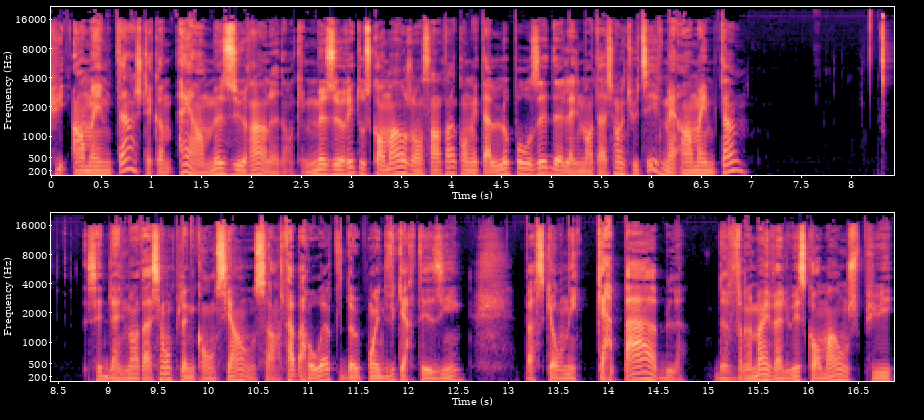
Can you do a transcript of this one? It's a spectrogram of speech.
Puis en même temps, j'étais comme, hey, en mesurant, là, donc mesurer tout ce qu'on mange, on s'entend qu'on est à l'opposé de l'alimentation intuitive, mais en même temps, c'est de l'alimentation pleine conscience, en tabarouette, d'un point de vue cartésien, parce qu'on est capable de vraiment évaluer ce qu'on mange. Puis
